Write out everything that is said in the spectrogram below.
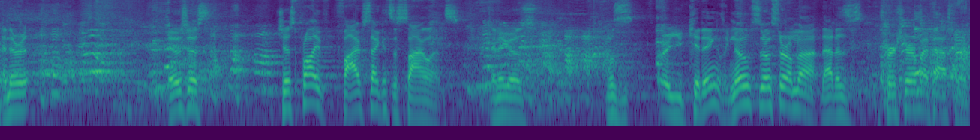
And there, it was just, just probably five seconds of silence. And he goes, "Was are you kidding?" I like, "No, no, sir, I'm not. That is for sure my password."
